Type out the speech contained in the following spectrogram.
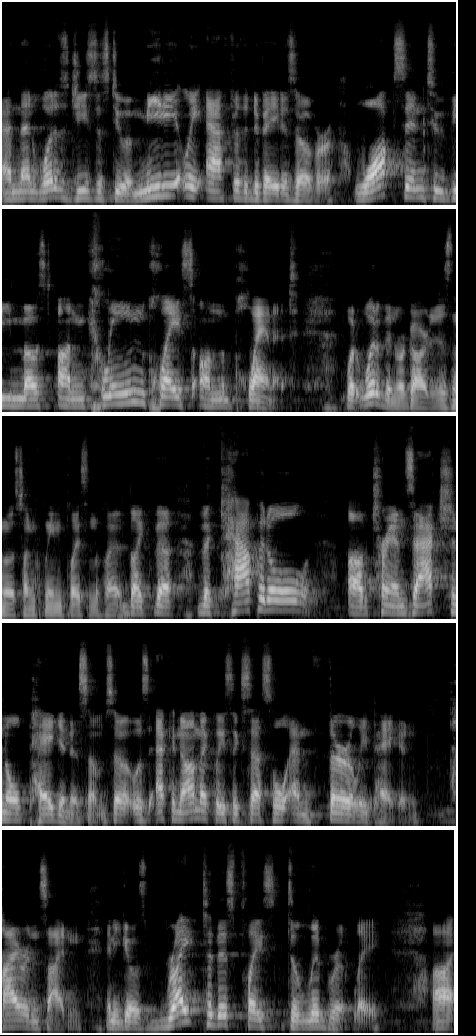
And then what does Jesus do immediately after the debate is over? Walks into the most unclean place on the planet what would have been regarded as the most unclean place on the planet, like the, the capital of transactional paganism. So it was economically successful and thoroughly pagan, Tyre and Sidon. And he goes right to this place deliberately. Uh,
